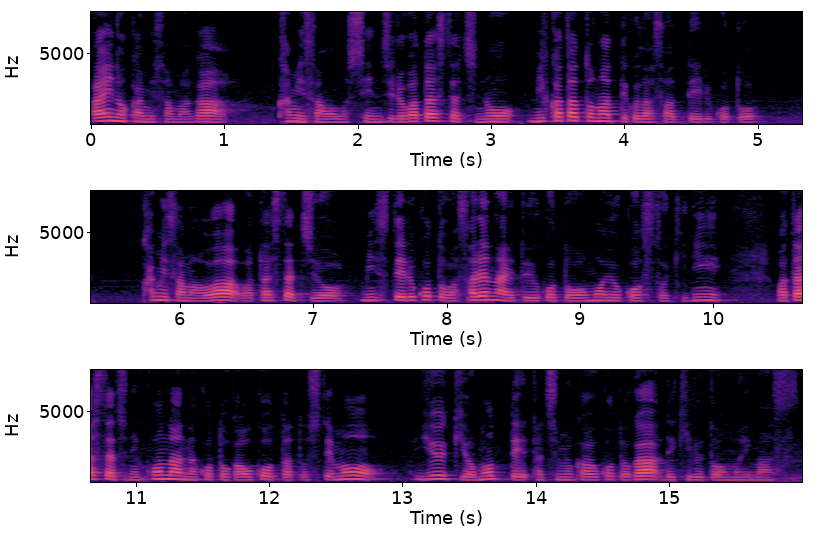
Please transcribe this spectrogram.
愛の神様が神様を信じる私たちの味方となってくださっていること。神様は私たちを見捨てることはされないということを思い起こす時に私たちに困難なことが起こったとしても勇気を持って立ち向かうことができると思います。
